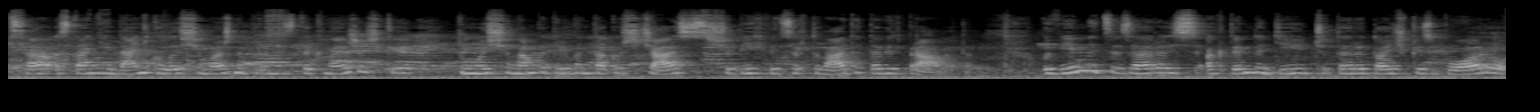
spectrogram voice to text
це останній день, коли ще можна принести книжечки, тому що нам потрібен також час, щоб їх відсортувати та відправити. У Вінниці зараз активно діють чотири точки збору:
